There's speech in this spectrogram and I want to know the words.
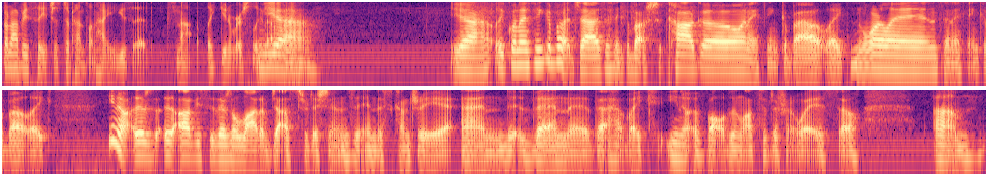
but obviously it just depends on how you use it it's not like universally that way. Yeah. Yeah, like when I think about jazz, I think about Chicago and I think about like New Orleans and I think about like you know, there's obviously there's a lot of jazz traditions in this country and then uh, that have like, you know, evolved in lots of different ways. So um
